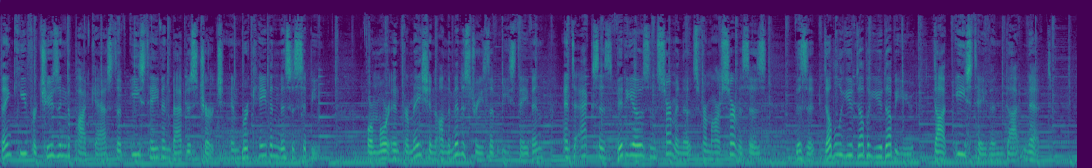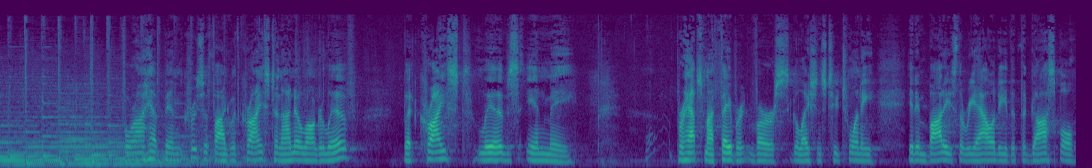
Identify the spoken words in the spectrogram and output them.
Thank you for choosing the podcast of East Haven Baptist Church in Brookhaven, Mississippi. For more information on the ministries of East Haven and to access videos and sermon notes from our services, visit www.easthaven.net. For I have been crucified with Christ, and I no longer live, but Christ lives in me. Perhaps my favorite verse, Galatians 2:20, it embodies the reality that the gospel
